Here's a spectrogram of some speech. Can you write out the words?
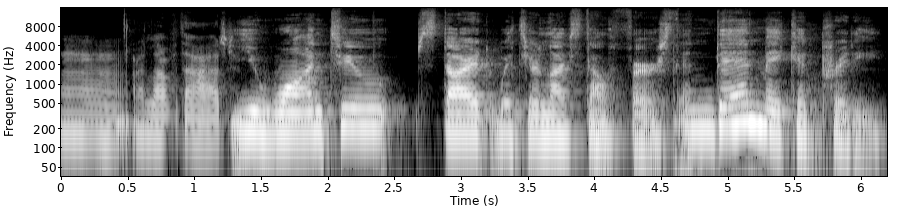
Mm, I love that. You want to start with your lifestyle first and then make it pretty.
